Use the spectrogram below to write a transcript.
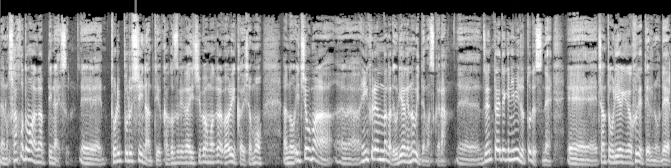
あの、さほどは上がっていないです。えー、トリプル C なんていう格付けが一番悪い会社も、あの、一応まあ、インフレの中で売り上げ伸びてますから、えー、全体的に見るとですね、えー、ちゃんと売り上げが増えているので、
